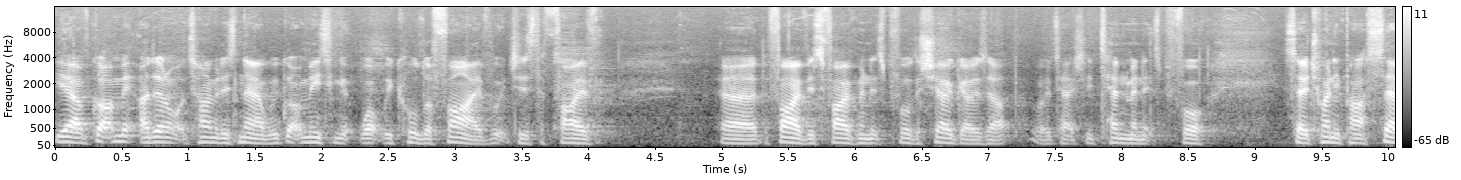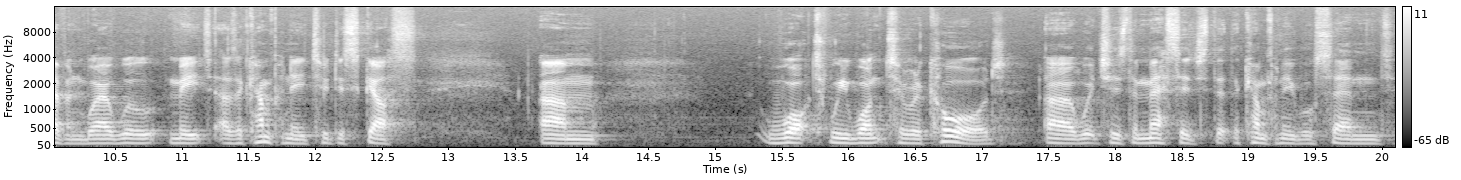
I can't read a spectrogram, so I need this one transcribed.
Yeah, I've got. A I don't know what time it is now. We've got a meeting at what we call the five, which is the five. Uh, the five is five minutes before the show goes up, or it's actually ten minutes before. So twenty past seven, where we'll meet as a company to discuss um, what we want to record, uh, which is the message that the company will send.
